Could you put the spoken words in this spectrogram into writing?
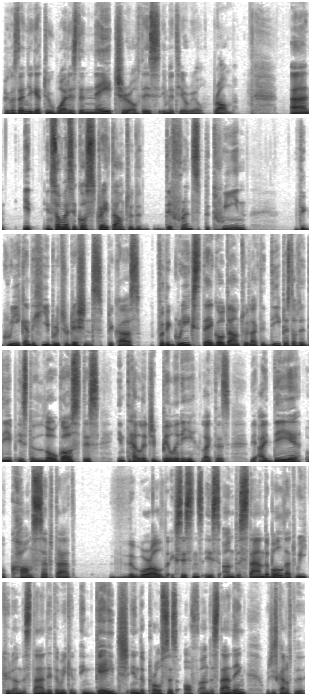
because then you get to what is the nature of this immaterial realm. And it in some ways it goes straight down to the difference between the greek and the hebrew traditions because for the greeks they go down to like the deepest of the deep is the logos this intelligibility like this the idea or concept that the world existence is understandable, that we could understand it and we can engage in the process of understanding, which is kind of the,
